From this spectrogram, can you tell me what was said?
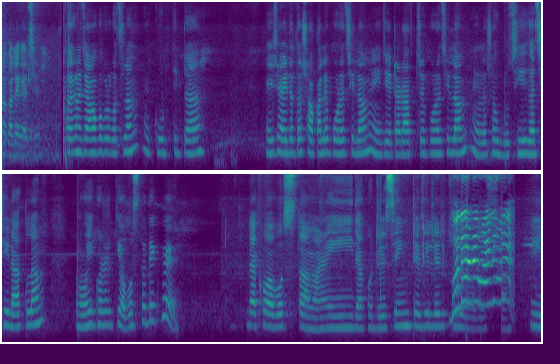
সকালে গেছে। এখানে জামা কাপড় করছিলাম কুর্তিটা, এই শাড়িটা তো সকালে পরেছিলাম, এই যে এটা রাত্রে পরেছিলাম, এগুলো সব গুছিয়ে গাছিয়ে রাখলাম। ওই ঘরের কি অবস্থা দেখবে? দেখো অবস্থা আমার, এই দেখো ড্রেসিং টেবিলের কি। এই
